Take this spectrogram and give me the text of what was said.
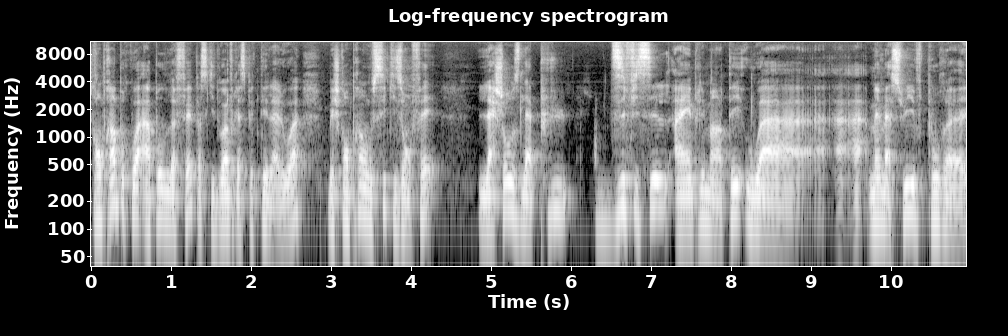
comprends pourquoi Apple le fait, parce qu'ils doivent respecter la loi, mais je comprends aussi qu'ils ont fait la chose la plus difficile à implémenter ou à, même à suivre pour euh,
